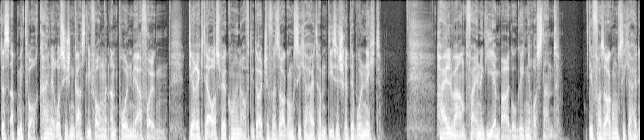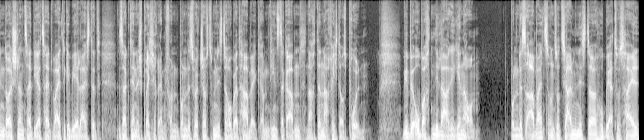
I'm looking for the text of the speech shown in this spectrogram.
dass ab Mittwoch keine russischen Gaslieferungen an Polen mehr erfolgen. Direkte Auswirkungen auf die deutsche Versorgungssicherheit haben diese Schritte wohl nicht. Heil warnt vor Energieembargo gegen Russland. Die Versorgungssicherheit in Deutschland sei derzeit weiter gewährleistet, sagte eine Sprecherin von Bundeswirtschaftsminister Robert Habeck am Dienstagabend nach der Nachricht aus Polen. Wir beobachten die Lage genau. Bundesarbeits- und Sozialminister Hubertus Heil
